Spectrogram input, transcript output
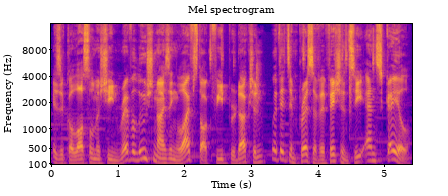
is a colossal machine revolutionizing livestock feed production with its impressive efficiency and scale.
